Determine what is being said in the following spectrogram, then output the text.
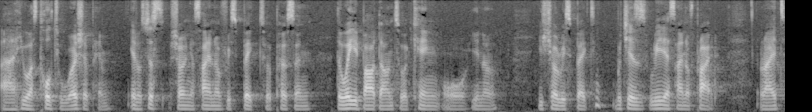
uh, he was told to worship him. It was just showing a sign of respect to a person, the way you bow down to a king, or you know, you show respect, which is really a sign of pride, right?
